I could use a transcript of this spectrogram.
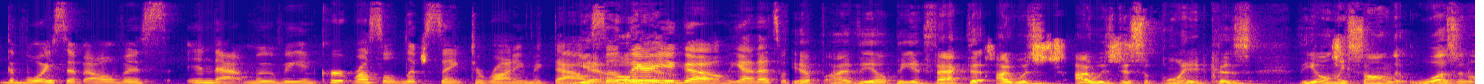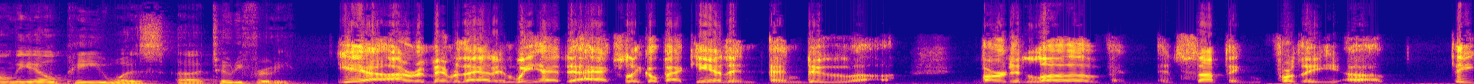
the voice of Elvis in that movie, and Kurt Russell lip synced to Ronnie McDowell. Yeah, so oh, there yeah. you go. Yeah, that's what. Yep, I have the LP. In fact, that I was I was disappointed because the only song that wasn't on the LP was uh, Tutti Frutti. Yeah, I remember that, and we had to actually go back in and and do uh, "Burning Love" and, and something for the uh, the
